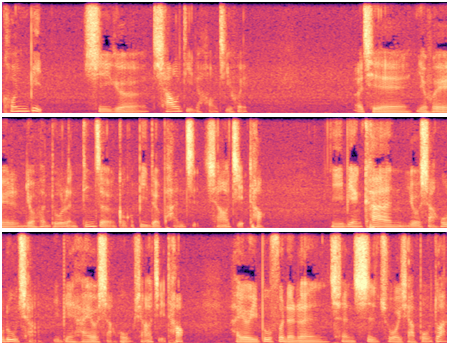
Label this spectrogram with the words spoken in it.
Coin 币是一个抄底的好机会，而且也会有很多人盯着狗狗币的盘子想要解套。你一边看有散户入场，一边还有散户想要解套，还有一部分的人趁势做一下波段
